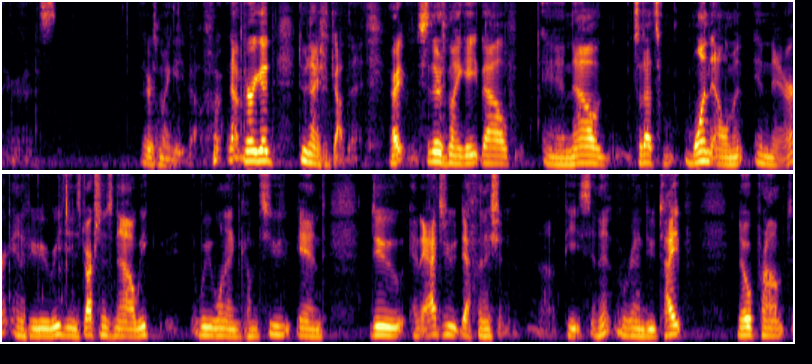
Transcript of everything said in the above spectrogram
there it's, there's my gate valve. Not very good. Do a nicer job than that. All right, so there's my gate valve, and now so that's one element in there. And if you read the instructions now, we we want to come to and do an attribute definition uh, piece in it. We're going to do type, no prompt,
